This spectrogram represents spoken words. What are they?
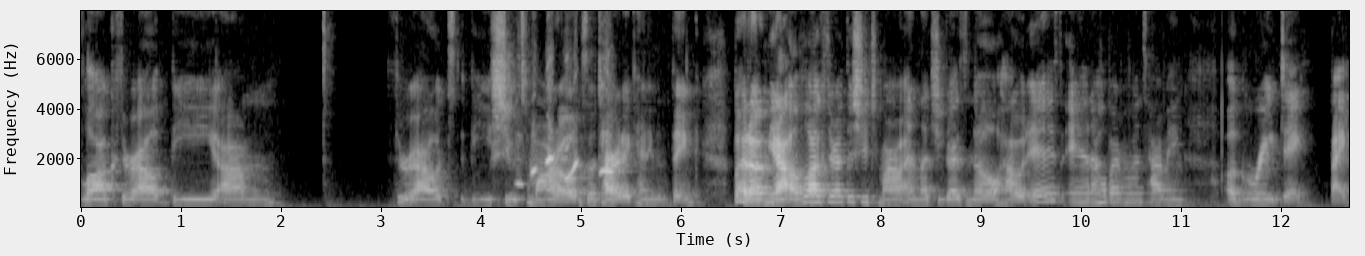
vlog throughout the um, throughout the shoot tomorrow. I'm so tired, I can't even think. But um, yeah, I'll vlog throughout the shoot tomorrow and let you guys know how it is. And I hope everyone's having a great day. Bye.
